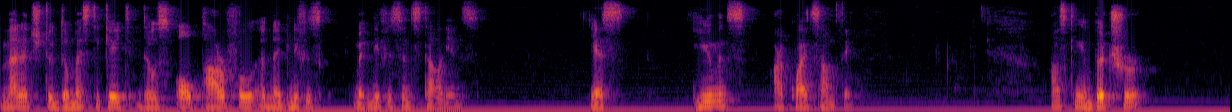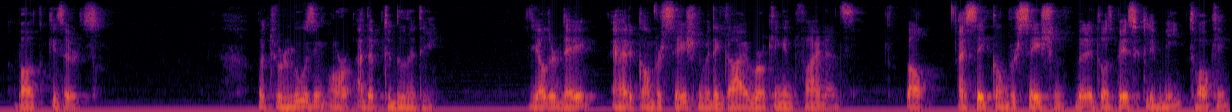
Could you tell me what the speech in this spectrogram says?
managed to domesticate those all-powerful and magnific magnificent stallions. Yes, humans are quite something asking a butcher about gizzards. But we're losing our adaptability. The other day, I had a conversation with a guy working in finance. Well, I say conversation, but it was basically me talking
